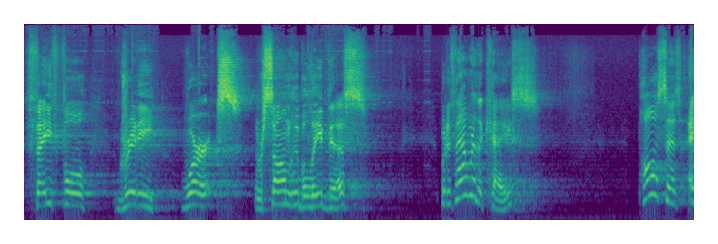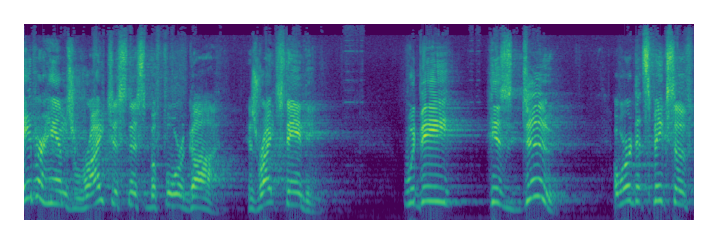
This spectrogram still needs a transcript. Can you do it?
faithful, gritty works. There were some who believed this. But if that were the case, Paul says Abraham's righteousness before God, his right standing, would be his due, a word that speaks of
